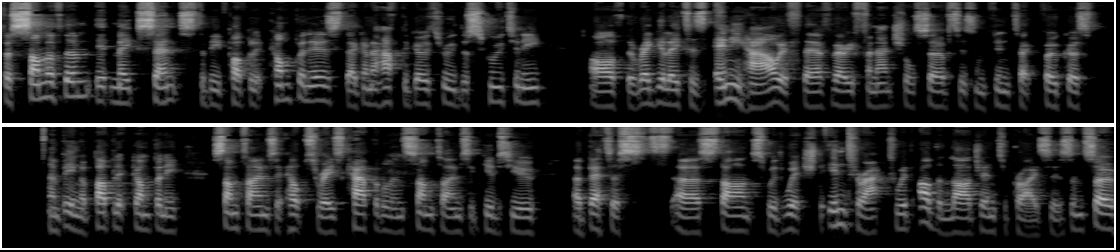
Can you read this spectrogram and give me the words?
for some of them, it makes sense to be public companies. They're going to have to go through the scrutiny of the regulators anyhow if they're very financial services and fintech focused. And being a public company, sometimes it helps raise capital and sometimes it gives you a better uh, stance with which to interact with other large enterprises. And so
